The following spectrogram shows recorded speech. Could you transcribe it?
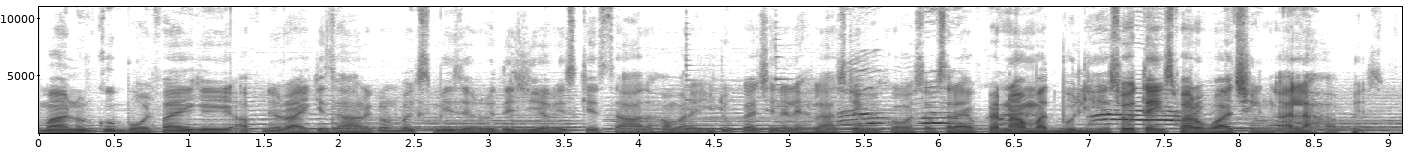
मानूर को बोल पाई गई? अपने राय की इजहार कमेंट बॉक्स में ज़रूर दीजिए। और इसके साथ हमारा यूट्यूब का चैनल हलास टीवी को सब्सक्राइब करना मत भूलिए। सो थैंक्स फॉर वाचिंग अल्लाह हाफिज़।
